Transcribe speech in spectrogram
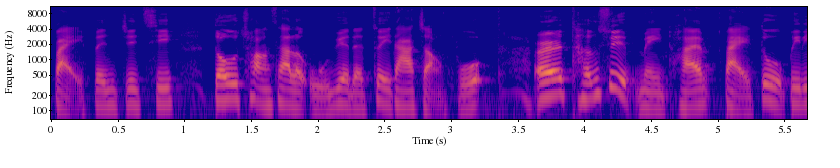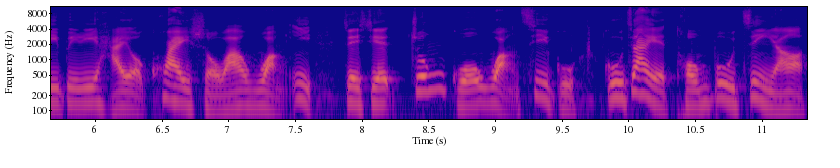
百分之七，都创下了五月的最大涨幅。而腾讯、美团、百度、哔哩哔哩，还有快手啊、网易这些中国网企股，股价也同步劲扬啊。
